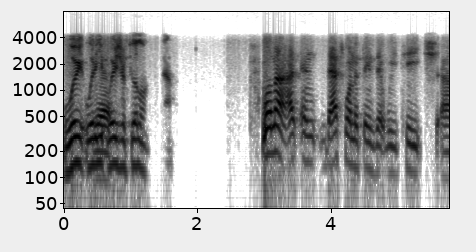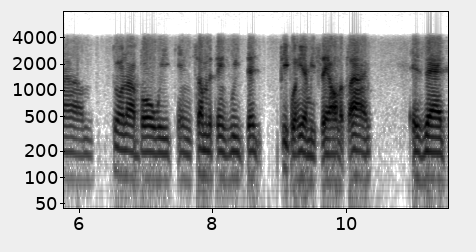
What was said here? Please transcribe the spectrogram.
Where, where do you, where's your feel on Well, no, I, and that's one of the things that we teach um, during our bowl week, and some of the things we that people hear me say all the time is that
